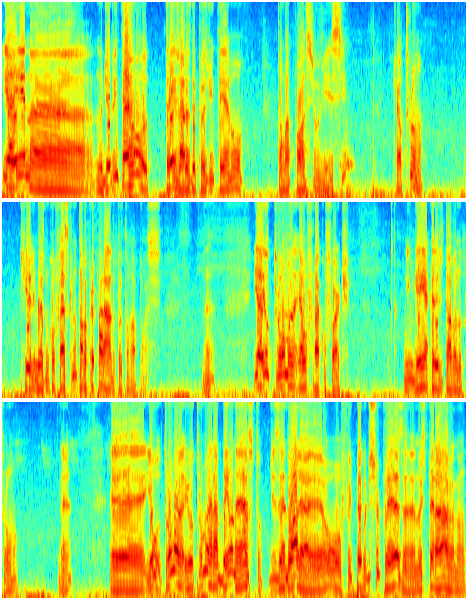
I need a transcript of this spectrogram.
E aí, na, no dia do enterro, três horas depois do enterro, toma posse o vice, que é o Truman. Que ele mesmo confessa que não estava preparado para tomar posse. Né? E aí o Truman é o fraco forte. Ninguém acreditava no Truman. Né? É, e, o Truman, e o Truman era bem honesto, dizendo, olha, eu fui pego de surpresa, eu não esperava, não,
